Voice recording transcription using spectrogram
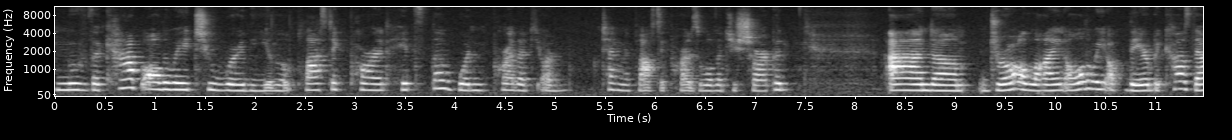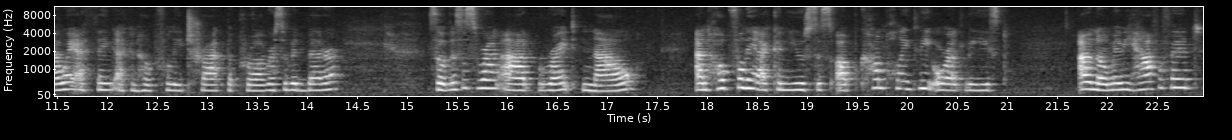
move the cap all the way to where the little plastic part hits the wooden part that, or technically plastic part as well that you sharpen. And um, draw a line all the way up there because that way I think I can hopefully track the progress a bit better. So this is where I'm at right now. And hopefully I can use this up completely or at least, I don't know, maybe half of it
